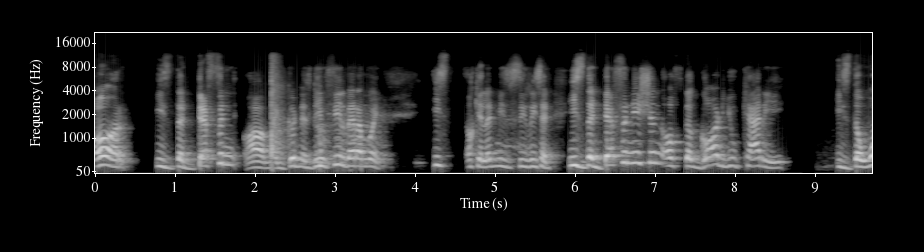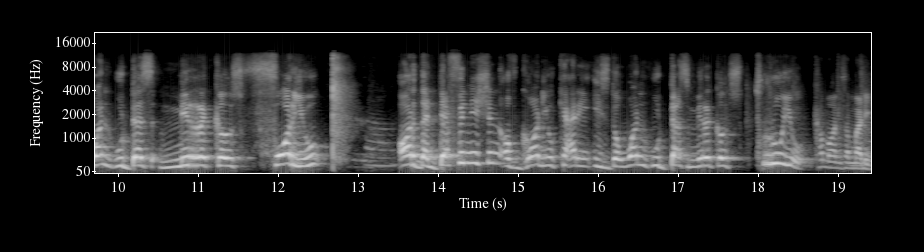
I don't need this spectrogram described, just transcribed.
Or is the defin oh my goodness, do you feel where I'm going? Is okay, let me see reset. Is the definition of the God you carry is the one who does miracles for you or the definition of God you carry is the one who does miracles through you. Come on, somebody.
